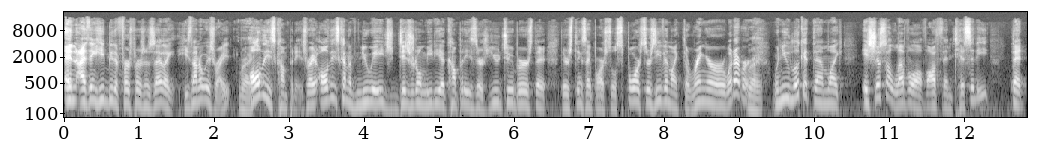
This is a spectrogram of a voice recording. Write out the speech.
And I think he'd be the first person to say, like, he's not always right. Right. All these companies, right? All these kind of new age digital media companies, there's YouTubers, there, there's things like Barstool Sports, there's even like The Ringer or whatever. Right. When you look at them, like, it's just a level of authenticity that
